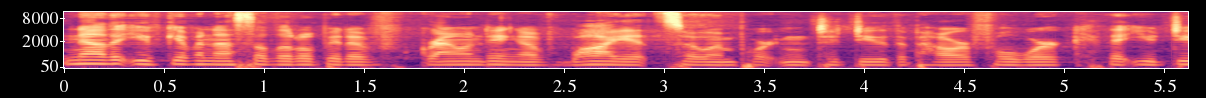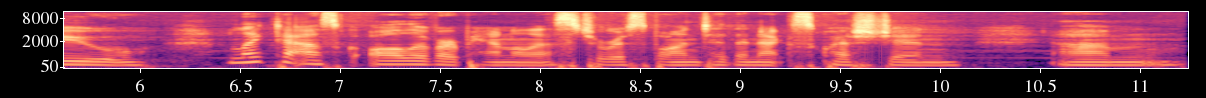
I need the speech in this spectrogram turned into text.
now that you've given us a little bit of grounding of why it's so important to do the powerful work that you do, I'd like to ask all of our panelists to respond to the next question, um,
